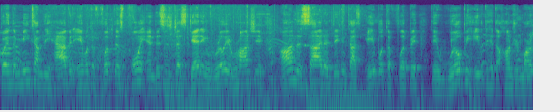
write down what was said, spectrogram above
but in the meantime, they have been able to flip this point, and this is just getting really raunchy on the side of Dignitas, able to flip it. They will be able to hit the 100 mark,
